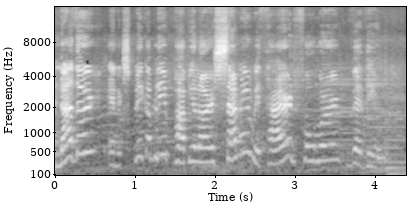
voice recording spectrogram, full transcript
Another inexplicably popular semi-retired foamer video.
